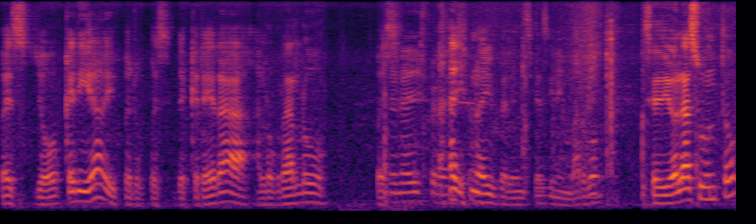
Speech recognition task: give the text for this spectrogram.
pues yo quería, y, pero pues de querer a, lograrlo, pues hay una diferencia, sin embargo, se dio el asunto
